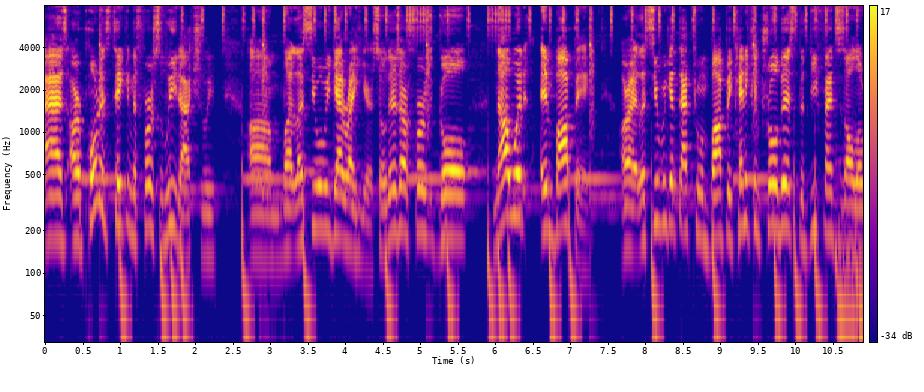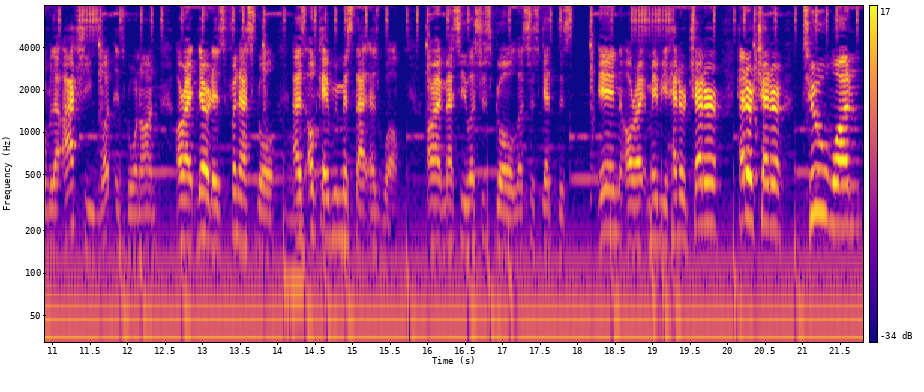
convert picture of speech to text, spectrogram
as our opponent's taking the first lead, actually. Um, but let's see what we get right here. So there's our first goal. Now with Mbappe. All right, let's see if we get that to Mbappe. Can he control this? The defense is all over that. Actually, what is going on? All right, there it is. Finesse goal. As okay, we missed that as well. All right, Messi, let's just go. Let's just get this in. All right, maybe header cheddar. Header cheddar. 2-1.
